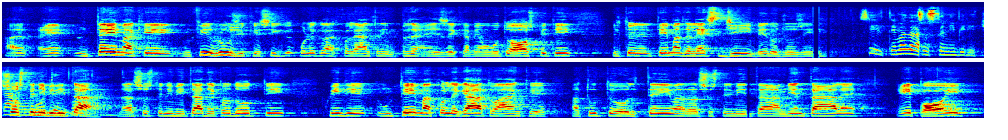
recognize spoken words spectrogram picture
Ah, è un tema che, un fil rouge che si collega con le altre imprese che abbiamo avuto ospiti, il, il tema dell'SG, vero Giusy? Sì, il tema della sostenibilità. Sostenibilità, della sostenibilità dei prodotti, quindi un tema collegato anche a tutto il tema della sostenibilità ambientale e poi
